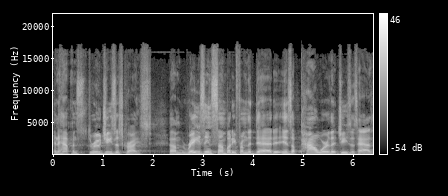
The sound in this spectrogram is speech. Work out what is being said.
and it happens through Jesus Christ. Um, raising somebody from the dead is a power that Jesus has.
